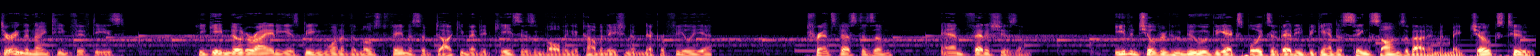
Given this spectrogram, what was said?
During the 1950s, he gained notoriety as being one of the most famous of documented cases involving a combination of necrophilia, transvestism, and fetishism. Even children who knew of the exploits of Eddie began to sing songs about him and make jokes too.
